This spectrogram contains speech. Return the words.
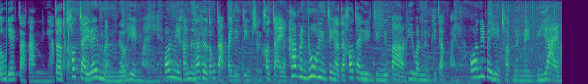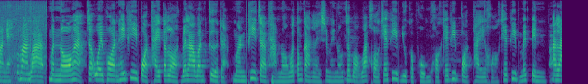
ต้องแยกจากกันอย่างเงี้ยจะเข้าใจได้เหมือนเนื้อเพลงไหมเพ ราะมันมีครั้งหนึ่งถ้าเธอต้องจากไปจริง ๆ ฉันเข้าใจ ถ้าเป็นทูบจริง ๆอาจจะเข้าใจจริง ๆ หรือเปล่าพี่วันหนึ่งพี่จากไปอะ ราะว่านี่ไปเห็นช็อตหนึ่งในนิยายมาไง ประมาณว่าเหมือนน้องอะจะอวยพรให้พี่ปลอดภัยตลอดเวลาวันเกิดอะเหมือนพี่จะถามน้องว่าต้องการอะไรใช่ไหมน้องจะบอกว่าขอแค่พี่อยู่กับผม ขอแค่พี่ปลอดภัย ขอแค่พี่ไม่เป็นอะไร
